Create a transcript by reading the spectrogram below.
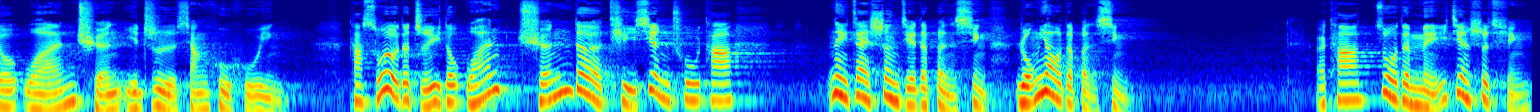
都完全一致，相互呼应。他所有的旨意都完全的体现出他内在圣洁的本性、荣耀的本性，而他做的每一件事情，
